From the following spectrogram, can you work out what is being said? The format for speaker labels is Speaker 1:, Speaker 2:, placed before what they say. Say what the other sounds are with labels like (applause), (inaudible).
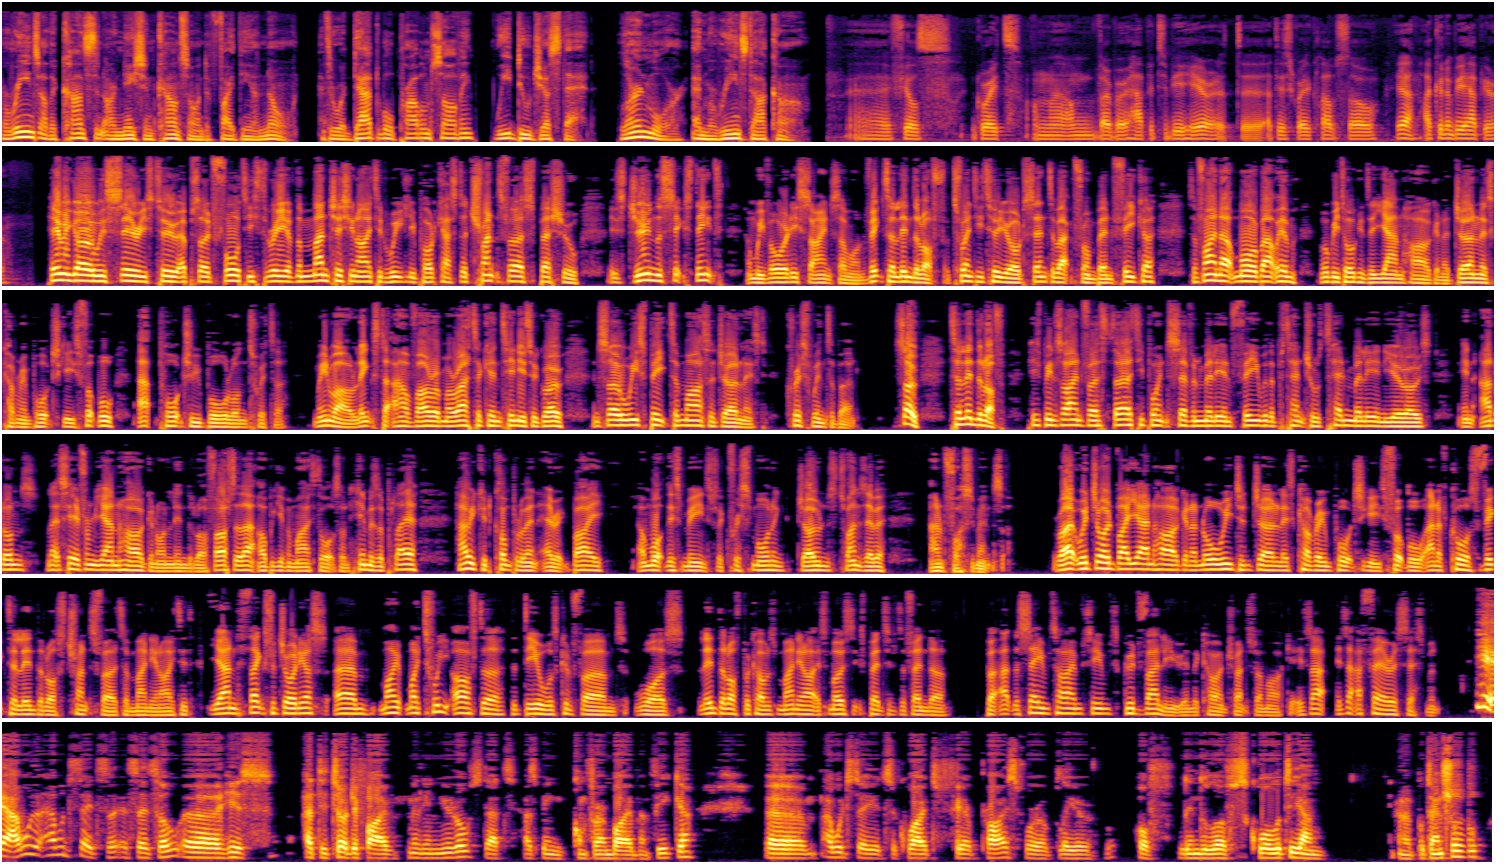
Speaker 1: Marines are the constant our nation counts on to fight the unknown. And through adaptable problem solving, we do just that. Learn more at marines.com.
Speaker 2: Uh, it feels great. I'm, uh, I'm very, very happy to be here at, uh, at this great club. So, yeah, I couldn't be happier.
Speaker 3: Here we go with Series 2, Episode 43 of the Manchester United Weekly Podcast, a transfer special. It's June the 16th, and we've already signed someone. Victor Lindelof, a 22 year old centre back from Benfica. To find out more about him, we'll be talking to Jan Hagen, a journalist covering Portuguese football at Portuball on Twitter. Meanwhile, links to Alvaro Morata continue to grow, and so we speak to Marca journalist Chris Winterburn. So, to Lindelof, he's been signed for a 30.7 million fee with a potential 10 million euros in add-ons. Let's hear from Jan Hagen on Lindelof. After that, I'll be giving my thoughts on him as a player, how he could complement Eric Bailly, and what this means for Chris Smalling, Jones, Tuanzebe, and Fosu-Mensah. Right, we're joined by Jan Hagen, a Norwegian journalist covering Portuguese football, and of course Victor Lindelof's transfer to Man United. Jan, thanks for joining us. Um, my my tweet after the deal was confirmed was Lindelof becomes Man United's most expensive defender, but at the same time seems good value in the current transfer market. Is that is that a fair assessment?
Speaker 4: Yeah, I would I would say so. Say so. Uh, he's at the 35 million euros that has been confirmed by Benfica. Um, I would say it's a quite fair price for a player of Lindelof's quality and uh, potential.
